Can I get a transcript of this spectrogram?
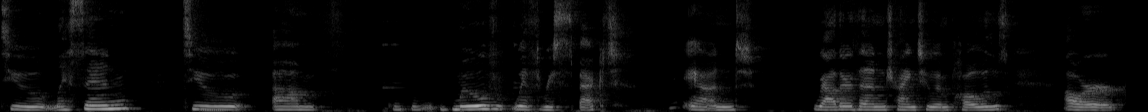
to listen to um, move with respect and rather than trying to impose our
